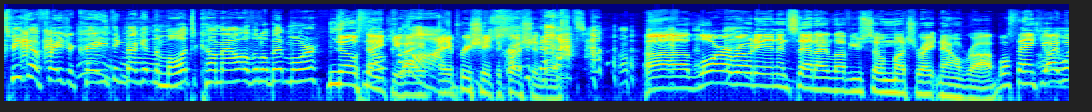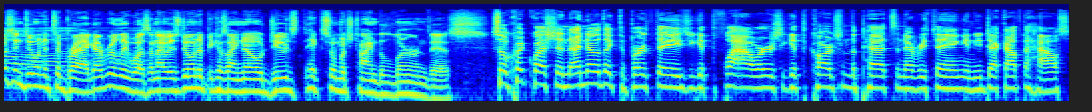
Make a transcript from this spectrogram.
Speaking of Frasier Crane, you think about getting the mullet to come out a little bit more? No, thank you. I. I appreciate the question, though. Uh, Laura wrote in and said, "I love you so much right now, Rob." Well, thank you. I wasn't doing it to brag. I really wasn't. I was doing it because I know dudes take so much time to learn this. So, quick question. I know, like, the birthdays, you get the flowers, you get the cards from the pets and everything, and you deck out the house.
